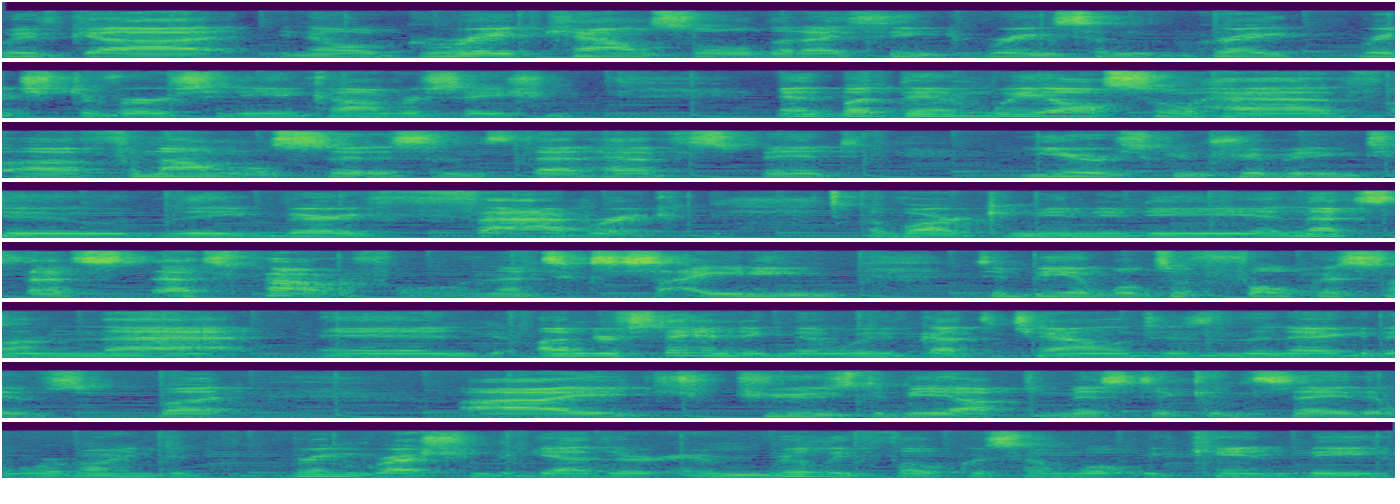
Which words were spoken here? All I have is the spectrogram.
We've got, you know, a great council that I think brings some great rich diversity and conversation. And but then we also have uh, phenomenal citizens that have spent years contributing to the very fabric of our community and that's that's that's powerful and that's exciting to be able to focus on that and understanding that we've got the challenges and the negatives but I choose to be optimistic and say that we're going to bring Gresham together and really focus on what we can be.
